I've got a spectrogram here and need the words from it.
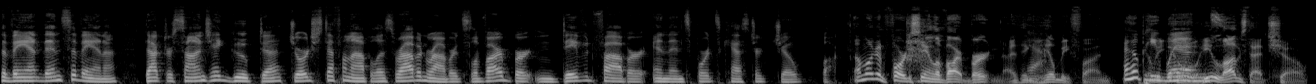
Savannah, then Savannah, Dr. Sanjay Gupta, George Stephanopoulos, Robin Roberts, LeVar Burton, David Faber, and then sportscaster Joe Buck. I'm looking forward to seeing LeVar Burton. I think he'll be fun. I hope He'll he be cool. wins. He loves that show.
